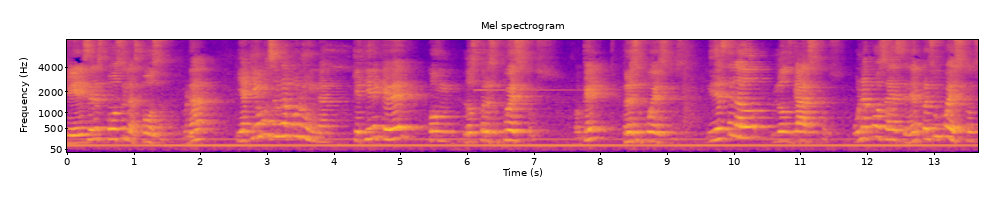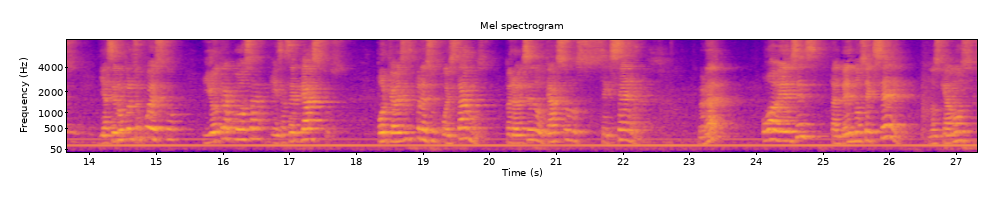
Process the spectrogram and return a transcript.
que es el esposo y la esposa, ¿verdad? Y aquí vamos a hacer una columna que tiene que ver con los presupuestos, ¿ok? Presupuestos. Y de este lado, los gastos. Una cosa es tener presupuestos y hacer un presupuesto, y otra cosa es hacer gastos. Porque a veces presupuestamos, pero a veces los gastos se exceden, ¿verdad? O a veces tal vez no se excede, nos quedamos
